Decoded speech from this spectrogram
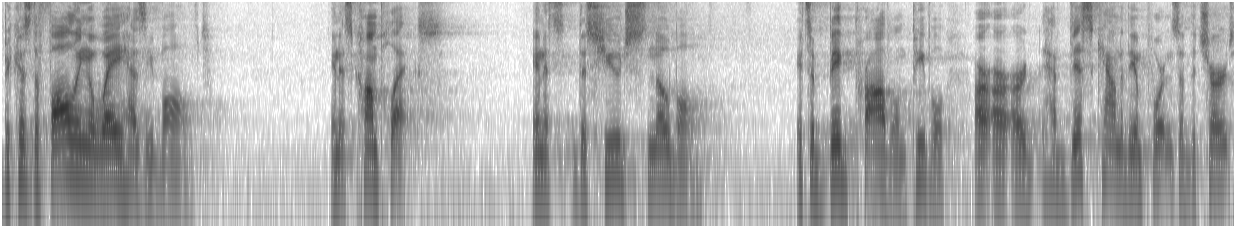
because the falling away has evolved, and it's complex, and it's this huge snowball. It's a big problem. People are, are, are, have discounted the importance of the church,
